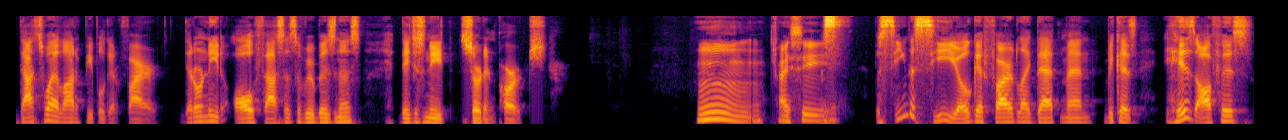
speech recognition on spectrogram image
that's why a lot of people get fired. They don't need all facets of your business, they just need certain parts. Hmm, I see. But seeing the CEO get fired like that, man, because his office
